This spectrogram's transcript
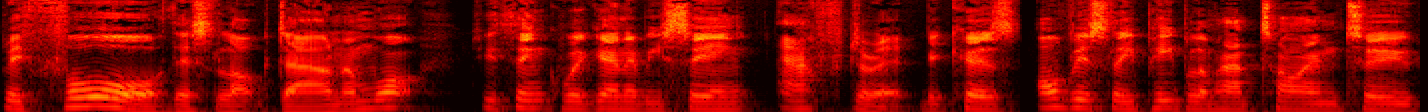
before this lockdown, and what do you think we're going to be seeing after it? Because obviously, people have had time to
